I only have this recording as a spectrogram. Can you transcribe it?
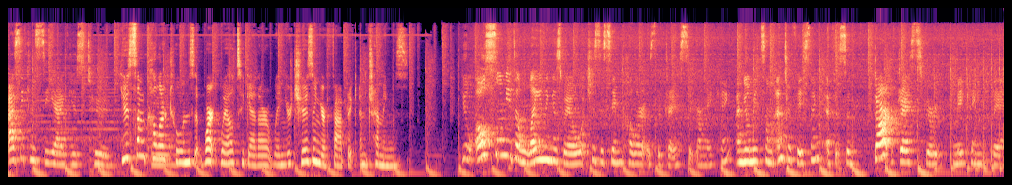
as you can see, I've used two. Use some colour tones that work well together when you're choosing your fabric and trimmings. You'll also need a lining as well, which is the same colour as the dress that you're making. And you'll need some interfacing. If it's a dark dress you're making, then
